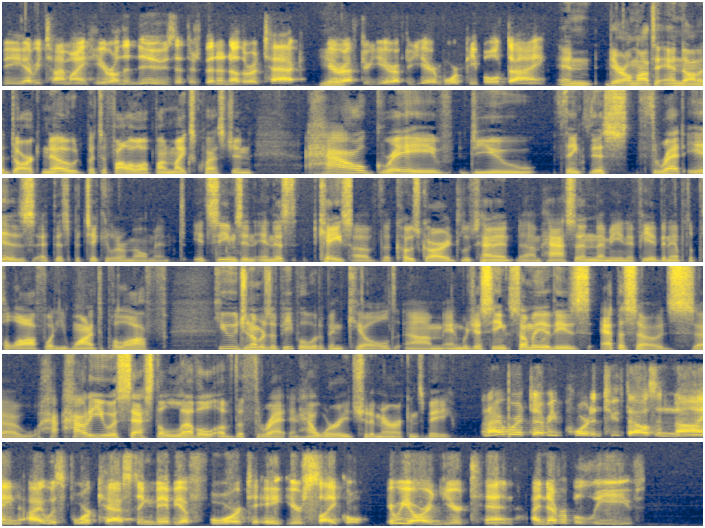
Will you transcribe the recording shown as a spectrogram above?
me every time I hear on the news that there's been another attack yeah. year after year after year, more people dying. And Daryl, not to end on a dark note, but to follow up on Mike's question, how grave do you think this threat is at this particular moment? It seems in, in this case of the Coast Guard Lieutenant um, Hasson, I mean, if he had been able to pull off what he wanted to pull off, huge numbers of people would have been killed. Um, and we're just seeing so many of these episodes. Uh, h- how do you assess the level of the threat and how worried should Americans be? When I wrote that report in 2009, I was forecasting maybe a four to eight year cycle here we are in year 10. I never believed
